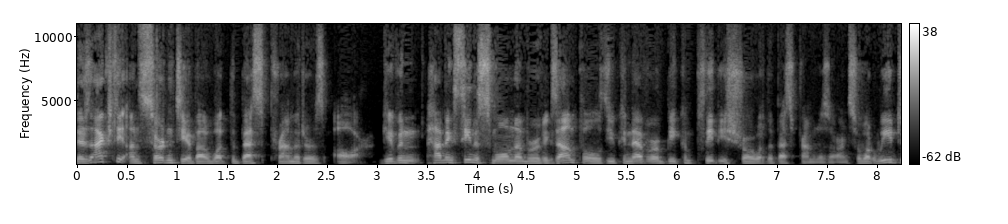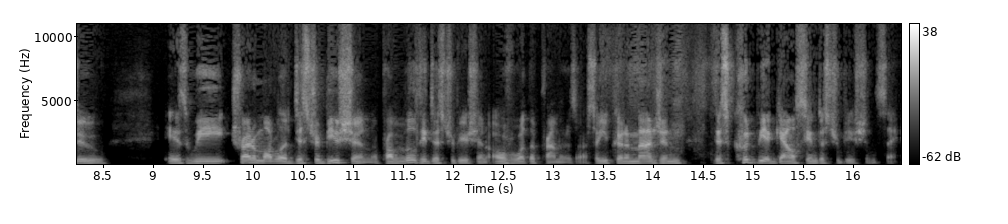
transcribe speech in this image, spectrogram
there's actually uncertainty about what the best parameters are. Given having seen a small number of examples, you can never be completely sure what the best parameters are. And so, what we do is we try to model a distribution, a probability distribution over what the parameters are. So you could imagine this could be a Gaussian distribution, say,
